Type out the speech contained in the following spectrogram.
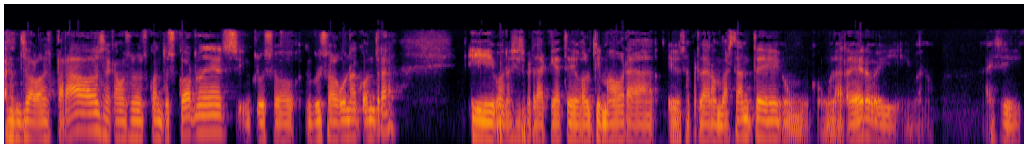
bastantes balones parados, sacamos unos cuantos corners, incluso, incluso alguna contra. Y bueno, sí es verdad que ya te digo, a última hora ellos apretaron bastante con, con un larguero y, bueno, ahí sí,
